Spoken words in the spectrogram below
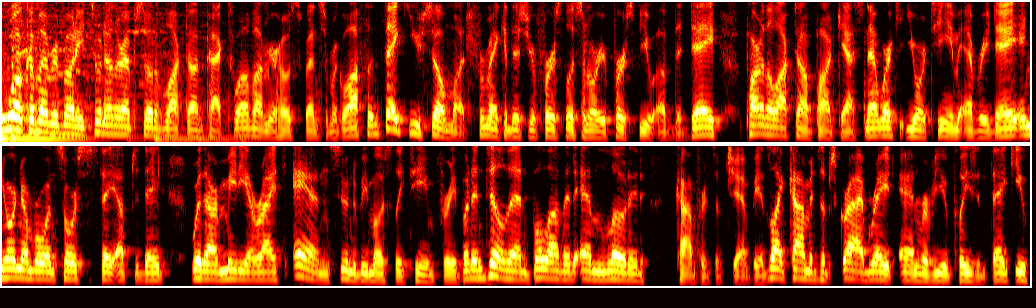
Welcome, everybody, to another episode of Locked On Pac 12. I'm your host, Spencer McLaughlin. Thank you so much for making this your first listen or your first view of the day. Part of the Locked On Podcast Network, your team every day, and your number one source to stay up to date with our media rights and soon to be mostly team free. But until then, beloved and loaded Conference of Champions. Like, comment, subscribe, rate, and review, please, and thank you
